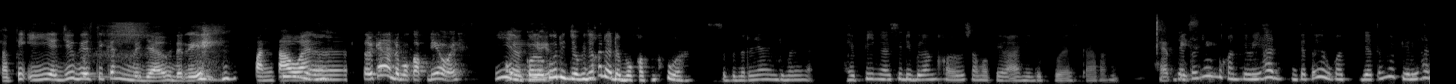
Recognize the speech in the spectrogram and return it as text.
Tapi iya juga sih kan udah jauh dari pantauan. Iya, Tapi kan ada bokap dia, weh. iya Oh, kalau iya. gue di Jogja kan ada bokap gue. Sebenarnya gimana ya? Happy gak sih dibilang kalau sama pilihan hidup gue sekarang? Happy Jatuhnya sih. bukan pilihan, jatuhnya bukan jatuhnya pilihan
